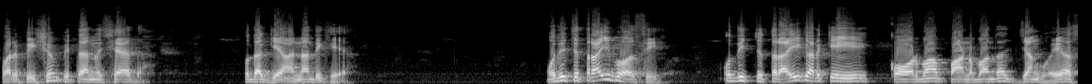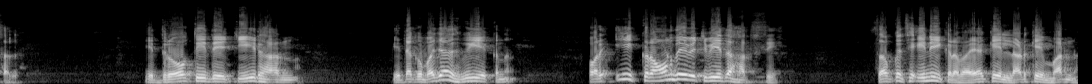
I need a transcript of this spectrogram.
ਪਰ ਭੀਸ਼ਮ ਪਿਤਾ ਨੂੰ ਸ਼ਾਇਦ ਉਹਦਾ ਗਿਆਨ ਨਾ ਦਿਖਿਆ। ਉਹਦੀ ਚਤਰਾਈ ਬਹੁਤ ਸੀ। ਉਹਦੀ ਚਤਰਾਈ ਕਰਕੇ ਕੌਰਵਾਂ ਪਾਂਡਵਾਂ ਦਾ ਜੰਗ ਹੋਇਆ ਅਸਲ। ਇਹ ਦ੍ਰੋਪਦੀ ਦੇ ਚੀਰ ਹਰਨ, ਇਹ ਤਾਂ ਕੋਈ ਵਜ੍ਹਾ ਹੋਈ ਇੱਕ ਨਾ। ਔਰ ਇਹ ਕਰਾਉਣ ਦੇ ਵਿੱਚ ਵੀ ਇਹਦਾ ਹੱਥ ਸੀ। ਸਭ ਕੁਝ ਇਹਨੇ ਕਰਵਾਇਆ ਕਿ ਲੜ ਕੇ ਮਰਨ।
